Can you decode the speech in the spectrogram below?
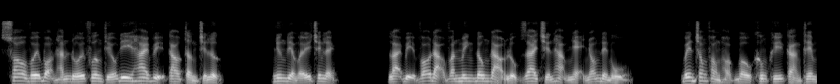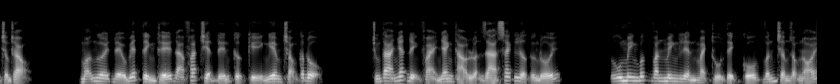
So với bọn hắn đối phương thiếu đi hai vị cao tầng chiến lược nhưng điểm ấy t r ê n lệch. Lại bị võ đạo văn minh đông đảo lục giai chiến hạm nhẹ nhõm đền bù. Bên trong phòng họp bầu không khí càng thêm trầm trọng. Mọi người đều biết tình thế đã phát triển đến cực kỳ nghiêm trọng cấp độ. Chúng ta nhất định phải nhanh thảo luận ra sách lược tương đối. U minh bức văn minh liền mạch thủ tịch cố vấn trầm giọng nói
